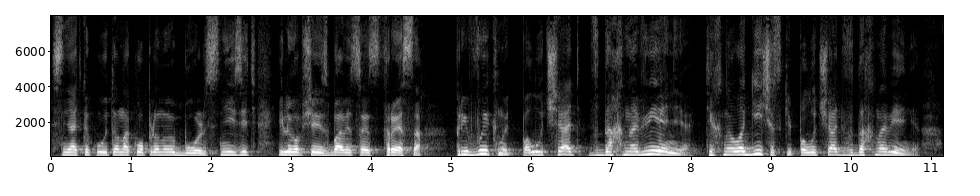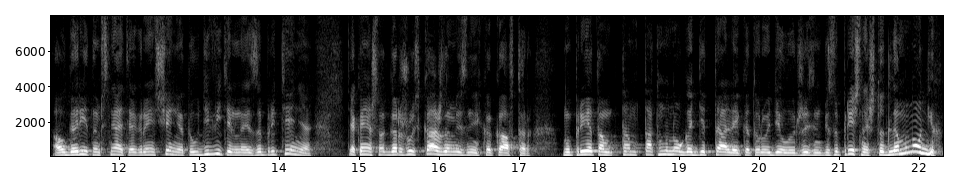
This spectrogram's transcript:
снять какую-то накопленную боль, снизить или вообще избавиться от стресса, привыкнуть получать вдохновение, технологически получать вдохновение. Алгоритм снятия ограничений – это удивительное изобретение – я, конечно, горжусь каждым из них как автор, но при этом там так много деталей, которые делают жизнь безупречной, что для многих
